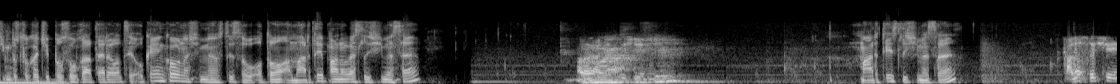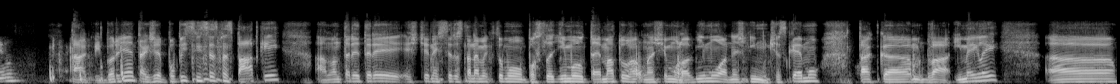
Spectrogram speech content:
Vaším posluchači posloucháte relaci Okénko, našimi hosty jsou Oto a Marty. Pánové, slyšíme se? Ano, já slyším. Marty, slyšíme se? Ano, slyším. Tak, výborně, takže po písničce jsme zpátky a mám tady tedy, ještě než se dostaneme k tomu poslednímu tématu, našemu hlavnímu a dnešnímu českému, tak um, dva e-maily. Uh,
